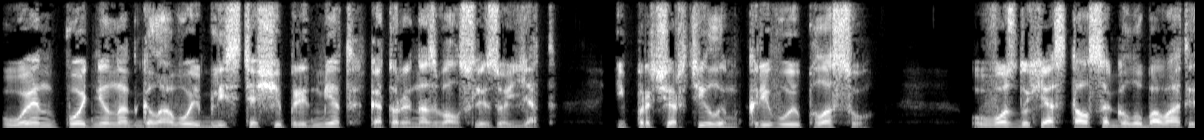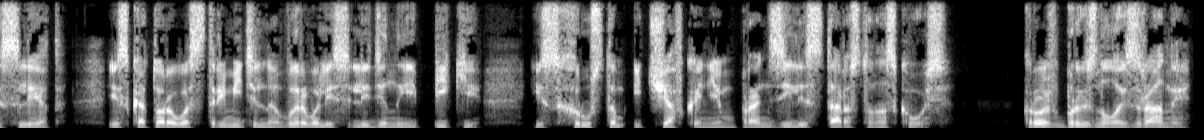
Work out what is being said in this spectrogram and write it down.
Уэн поднял над головой блестящий предмет, который назвал слезой яд, и прочертил им кривую полосу. В воздухе остался голубоватый след, из которого стремительно вырвались ледяные пики и с хрустом и чавканием пронзили старосту насквозь. Кровь брызнула из раны,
